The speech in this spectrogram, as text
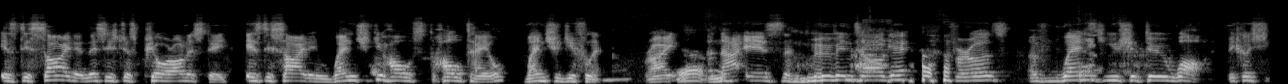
is deciding this is just pure honesty is deciding when should you host wholetail, when should you flip, right? Yeah. And that is the moving target for us of when you should do what because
